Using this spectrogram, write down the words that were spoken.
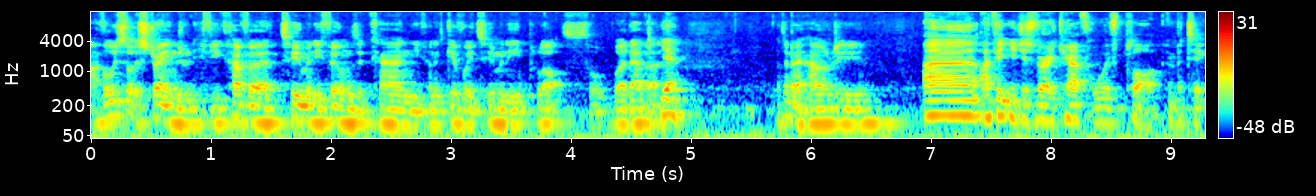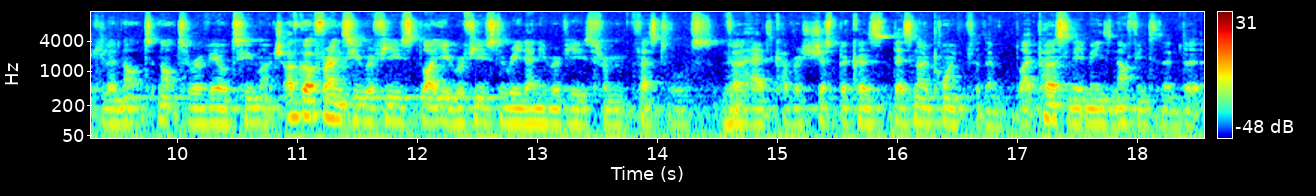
I've always thought it's strange if you cover too many films at Cannes, you kind of give away too many plots or whatever. Yeah. I don't know how do you. Uh, I think you're just very careful with plot in particular, not to, not to reveal too much. I've got friends who refuse, like you, refuse to read any reviews from festivals for Yeah. head coverage just because there's no point for them. Like personally, it means nothing to them that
